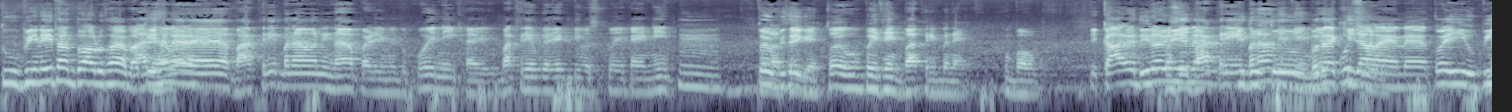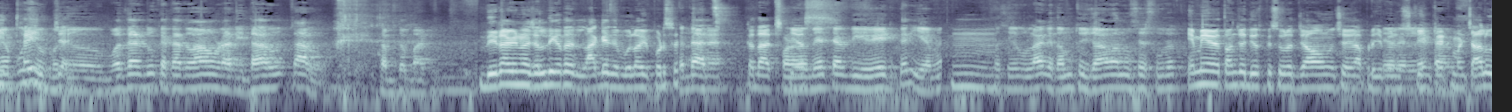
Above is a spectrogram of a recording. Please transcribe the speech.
તું ઊભી નહીં થાય ને તો આરું થાય. બાકી હે ને ભાખરી બનાવવાની ના પડી મેં તો કોઈ નહીં ખાય. ભાખરી વગર એક દિવસ કોઈ કઈ નહીં. હમ. તો ઊભી થઈ ગઈ. તો ઊભી થઈને ભાખરી બનાવી ઊભા ઊભા એ કાલે ધીરાવી પછી એને કીધું બધા કી ખીજાણા એને તો એ ઊભી થઈ જાય. વધારે દુખતા તો આંવડાની ધારું ચાલો શબ્દ બાટી દિરાવીનો જલ્દી કદાચ લાગે છે બોલાવી પડશે. કદાચ. કદાચ બે ચાર દી વેઇટ કરીએ અમે. પછી એવું લાગે તો અમથું જવાનું છે સુરત. એમ હવે ત્રણ ચાર દિવસ પછી સુરત જવાનું છે આપણે જે સ્કિન ટ્રીટમેન્ટ ચાલુ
